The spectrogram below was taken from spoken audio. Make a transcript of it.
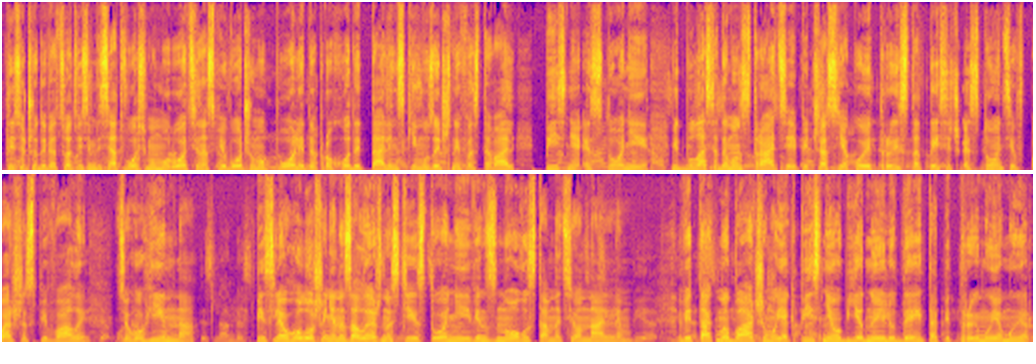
1988 році на співочому полі, де проходить талінський музичний фестиваль Пісня Естонії, відбулася демонстрація, під час якої 300 тисяч естонців вперше співали цього гімна. Після оголошення незалежності Естонії він знову став національним. Відтак ми бачимо, як пісня об'єднує людей та підтримує мир.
